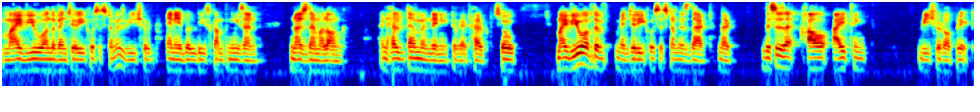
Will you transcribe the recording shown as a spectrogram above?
my view on the venture ecosystem is we should enable these companies and nudge them along and help them when they need to get helped. So my view of the venture ecosystem is that that this is a- how I think we should operate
